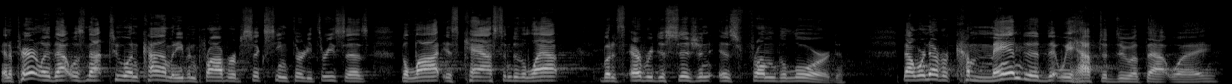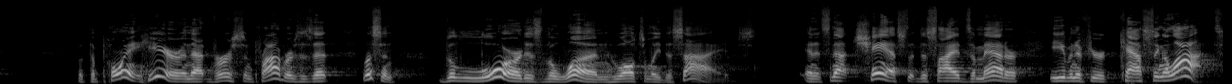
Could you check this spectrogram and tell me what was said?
And apparently that was not too uncommon. Even Proverbs 16:33 says, "The lot is cast into the lap, but its every decision is from the Lord." Now, we're never commanded that we have to do it that way. But the point here in that verse in Proverbs is that, listen, the Lord is the one who ultimately decides. And it's not chance that decides a matter, even if you're casting a lot.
